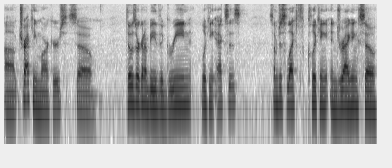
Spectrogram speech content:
um, tracking markers. So those are going to be the green looking X's. So I'm just left clicking and dragging. So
